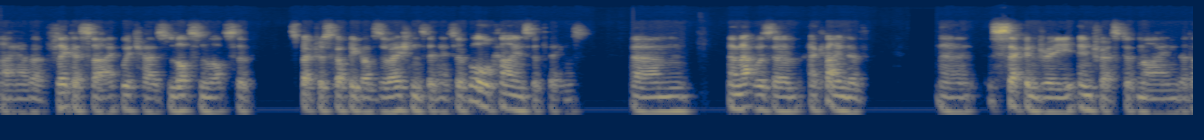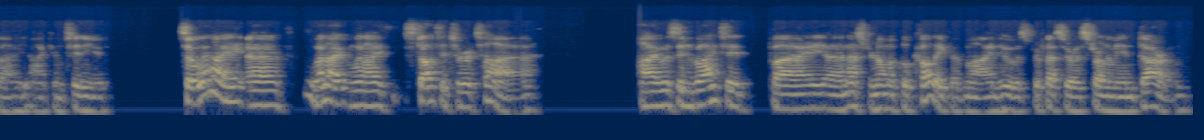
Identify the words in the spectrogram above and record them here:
I have a Flickr site which has lots and lots of spectroscopic observations in it of all kinds of things. Um, and that was a, a kind of uh, secondary interest of mine that I, I continued. So when I uh, when I when I started to retire, I was invited by an astronomical colleague of mine who was professor of astronomy in Durham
